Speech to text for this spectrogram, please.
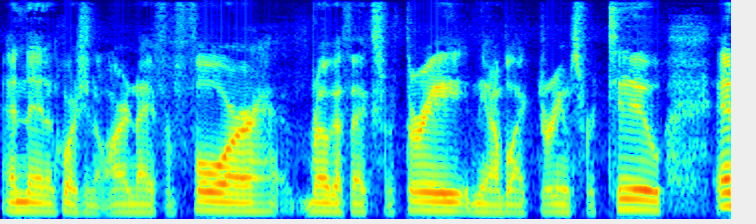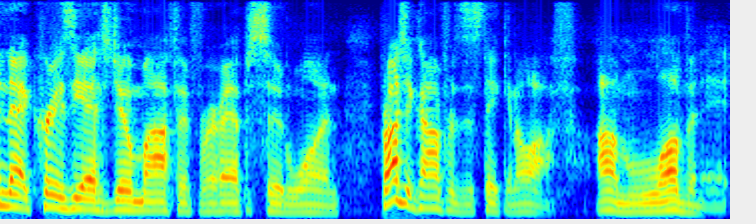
And then, of course, you know, R Knight for 4, Rogue Effects for 3, Neon Black Dreams for 2, and that crazy ass Joe Moffat for episode 1. Project Conference is taking off. I'm loving it.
